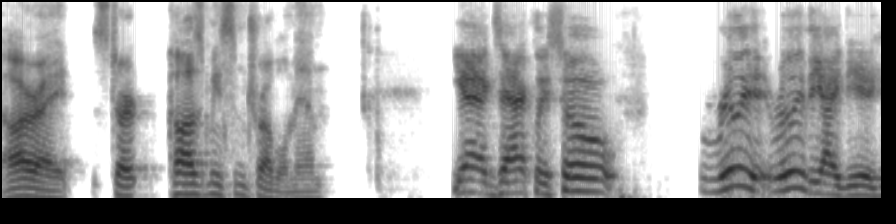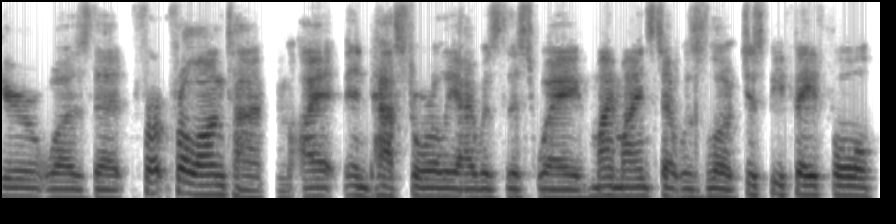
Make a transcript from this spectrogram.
All right. Start cause me some trouble, man. Yeah, exactly. So really really the idea here was that for, for a long time i in pastorally i was this way. My mindset was look just be faithful.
